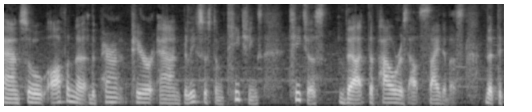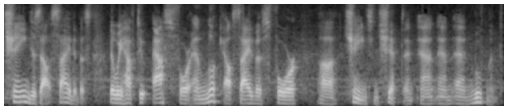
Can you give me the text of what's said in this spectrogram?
And so often the, the parent, peer, and belief system teachings teach us that the power is outside of us, that the change is outside of us, that we have to ask for and look outside of us for uh, change and shift and, and, and, and movement.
